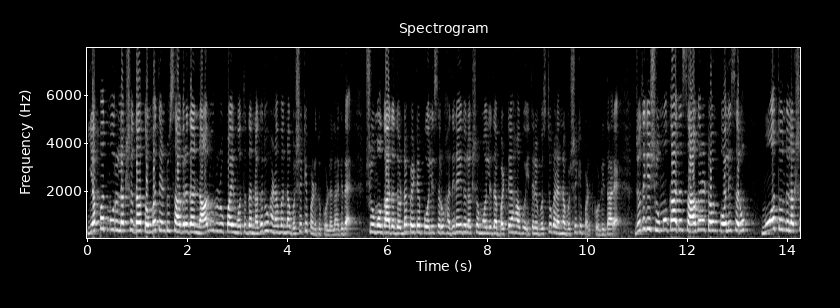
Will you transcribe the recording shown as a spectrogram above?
ಎಪ್ಪತ್ಮೂರು ಲಕ್ಷದ ತೊಂಬತ್ತೆಂಟು ಸಾವಿರದ ನಾನೂರು ರೂಪಾಯಿ ಮೊತ್ತದ ನಗದು ಹಣವನ್ನು ವಶಕ್ಕೆ ಪಡೆದುಕೊಳ್ಳಲಾಗಿದೆ. ಶಿವಮೊಗ್ಗದ ದೊಡ್ಡಪೇಟೆ ಪೊಲೀಸರು ಹದಿನೈದು ಲಕ್ಷ ಮೌಲ್ಯದ ಬಟ್ಟೆ ಹಾಗೂ ಇತರೆ ವಸ್ತುಗಳನ್ನು ವಶಕ್ಕೆ ಪಡೆದುಕೊಂಡಿದ್ದಾರೆ. ಜೊತೆಗೆ ಶಿವಮೊಗ್ಗದ ಸಾಗರ ಟೌನ್ ಪೊಲೀಸರು ಮೂವತ್ತೊಂದು ಲಕ್ಷ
